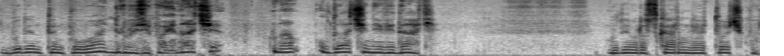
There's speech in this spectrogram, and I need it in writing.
Будемо темпувати, друзі, бо іначе нам удачі не віддать. Будемо розкармлювати точку.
